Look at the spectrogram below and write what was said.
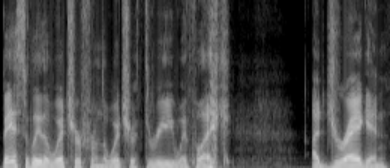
basically The Witcher from The Witcher 3 with like a dragon.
